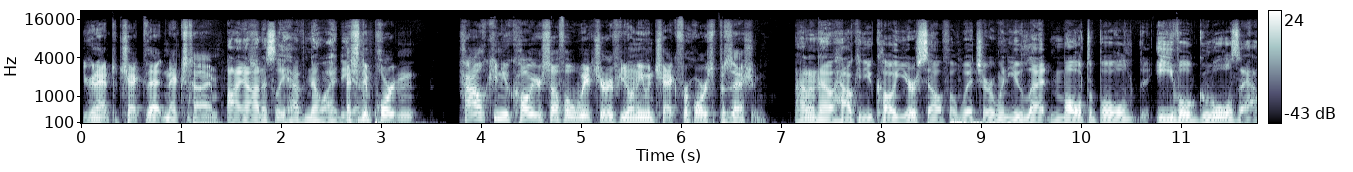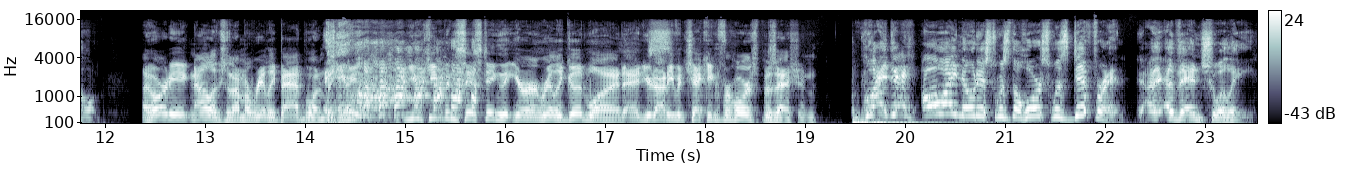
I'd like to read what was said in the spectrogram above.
You're gonna have to check that next time. I honestly have no idea. That's an important. How can you call yourself a witcher if you don't even check for horse possession? I don't know. How can you call yourself a witcher when you let multiple evil ghouls out? I've already acknowledged that I'm a really bad one, but you, you keep insisting that you're a really good one, and you're not even checking for horse possession. Why? did- All I noticed was the horse was different uh, eventually.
